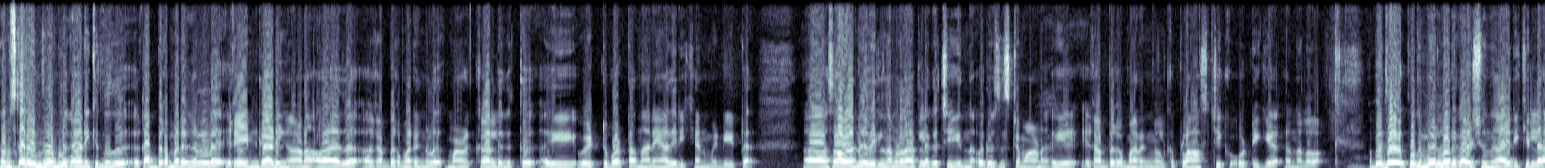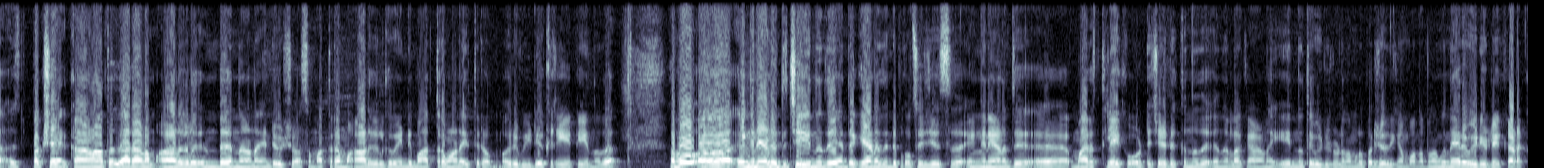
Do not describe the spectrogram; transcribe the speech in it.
നമസ്കാരം ഇന്ന് നമ്മൾ കാണിക്കുന്നത് റബ്ബർ മരങ്ങളിലെ റെയിൻ ഗാർഡിംഗ് ആണ്. അതായത് റബ്ബർ മരങ്ങൾ മഴക്കാലത്ത് ഈ വെട്ടുപട്ട നനയാതിരിക്കാൻ വേണ്ടിയിട്ട് ആ, സാധാരണഗതിയിൽ നമ്മുടെ നാട്ടിലൊക്കെ ചെയ്യുന്ന ഒരു സിസ്റ്റമാണ് ഈ റബ്ബർ മരങ്ങൾക്ക് പ്ലാസ്റ്റിക് ഒട്ടിക്കുക എന്നുള്ളത്. അപ്പോൾ ഇത് പുതുമയുള്ള ഒരു കാഴ്ചയൊന്നും ആയിരിക്കില്ല. പക്ഷേ കാണാത്ത ധാരാളം ആളുകൾ ഉണ്ട് എന്നാണ് എന്റെ വിശ്വാസം. അത്തരം ആളുകൾക്ക് വേണ്ടി മാത്രമാണ് ഇത്തരം ഒരു വീഡിയോ ക്രിയേറ്റ് ചെയ്യുന്നത്. അപ്പോൾ എങ്ങനെയാണ് ഇത് ചെയ്യുന്നത്? എന്തൊക്കെയാണ് ഇതിന്റെ പ്രൊസീജിയേഴ്സ് എങ്ങനെയാണ് ഇത് മരത്തിലേക്ക് ഒട്ടിച്ചെടുക്കുന്നത് എന്നുള്ളതൊക്കെയാണ് ഇന്നത്തെ വീഡിയോയിലൂടെ നമ്മൾ പരിശോധിക്കാൻ പോകുന്നത്. അപ്പോൾ നമുക്ക് നേരെ വീഡിയോയിലേക്ക് കിടക്കാം.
